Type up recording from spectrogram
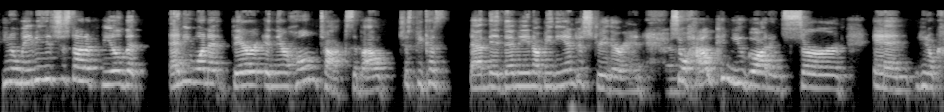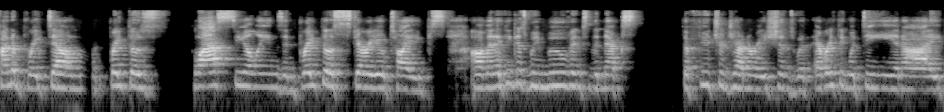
you know maybe it's just not a field that anyone at their in their home talks about just because that may that may not be the industry they're in. So how can you go out and serve and you know kind of break down break those glass ceilings and break those stereotypes um, and i think as we move into the next the future generations with everything with DE and I,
